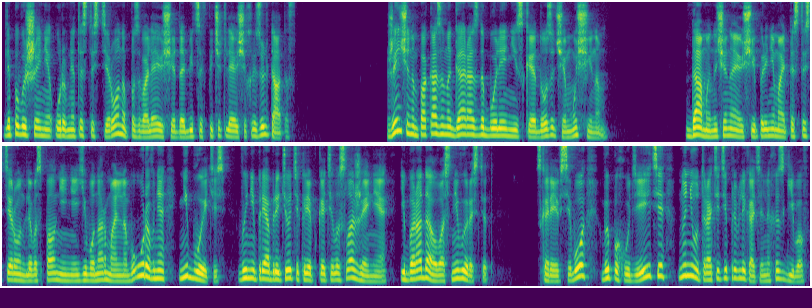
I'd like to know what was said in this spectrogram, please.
для повышения уровня тестостерона, позволяющее добиться впечатляющих результатов. Женщинам показана гораздо более низкая доза, чем мужчинам. Дамы, начинающие принимать тестостерон для восполнения его нормального уровня, не бойтесь, вы не приобретете крепкое телосложение, и борода у вас не вырастет. Скорее всего, вы похудеете, но не утратите привлекательных изгибов.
